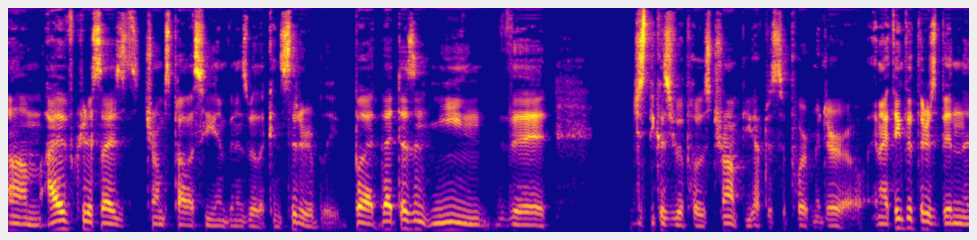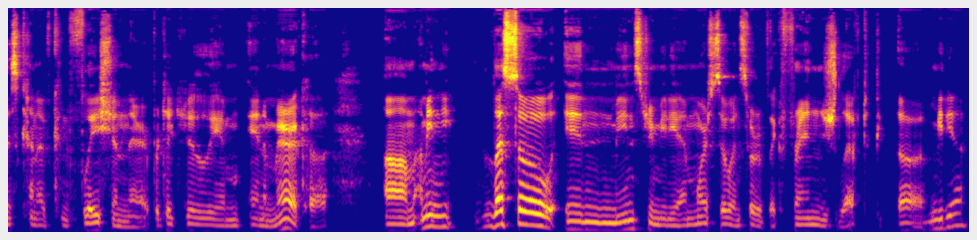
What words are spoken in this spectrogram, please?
Um, I've criticized Trump's policy in Venezuela considerably, but that doesn't mean that just because you oppose Trump, you have to support Maduro. And I think that there's been this kind of conflation there, particularly in, in America. Um, I mean, less so in mainstream media, and more so in sort of like fringe left uh, media,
